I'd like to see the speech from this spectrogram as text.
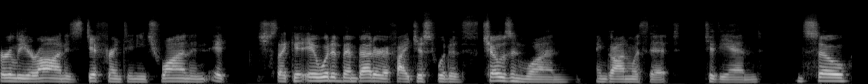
earlier on is different in each one. And it like it, it would have been better if I just would have chosen one and gone with it to the end. And so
